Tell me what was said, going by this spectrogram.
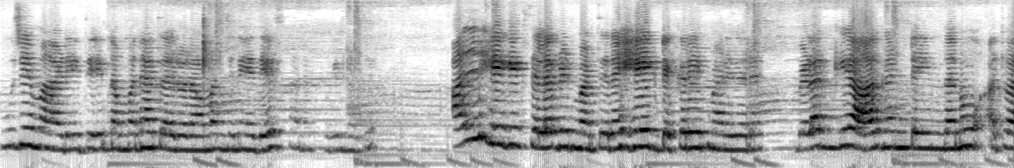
ಪೂಜೆ ಮಾಡಿ ನಮ್ಮ ಮನೆ ಹತ್ರ ಇರೋ ರಾಮಾಂಜನೇಯ ದೇವಸ್ಥಾನಕ್ಕೆ ಹೋಗಿ ಬಂದೆ ಅಲ್ಲಿ ಹೇಗೆ ಸೆಲೆಬ್ರೇಟ್ ಮಾಡ್ತಿದ್ದಾರೆ, ಹೇಗೆ ಡೆಕೋರೇಟ್ ಮಾಡಿದ್ದಾರೆ, ಬೆಳಗ್ಗೆ ಆರು ಗಂಟೆಯಿಂದನೂ ಅಥವಾ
